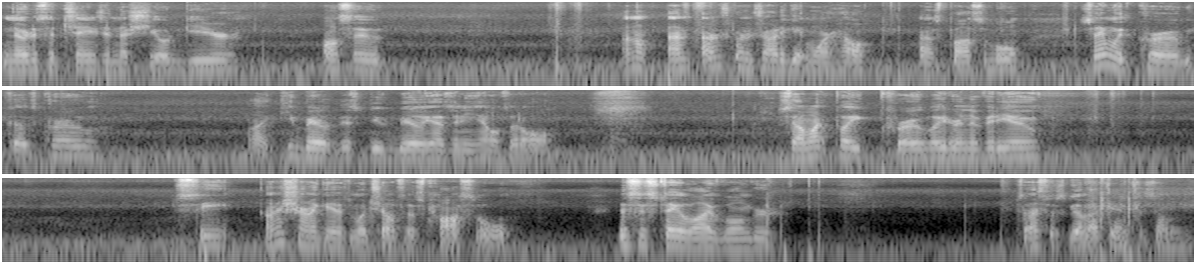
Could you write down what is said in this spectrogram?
notice a change in the shield gear. Also, I don't. I'm, I'm just going to try to get more health as possible. Same with Crow because Crow, like he barely, this dude barely has any health at all. So I might play Crow later in the video. See, I'm just trying to get as much health as possible. This is stay alive longer. So let's just go back into some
